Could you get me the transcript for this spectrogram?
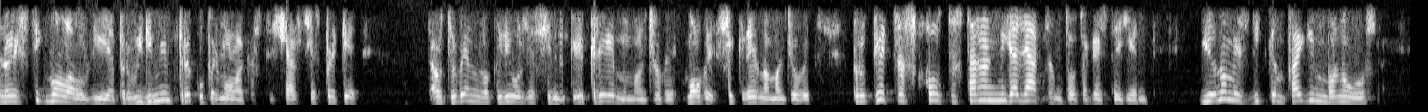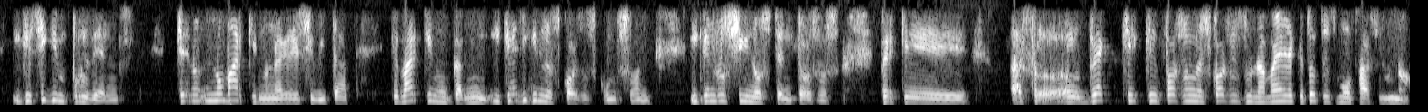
no estic molt al dia, però vull dir, em preocupen molt aquestes xarxes perquè el jovent, el que diu el Jacint, que creiem en el jove. Molt bé, sí, creiem en el jove. Però aquests escoltes estan emmirallats amb tota aquesta gent. Jo només dic que en facin bon ús i que siguin prudents, que no, no marquin una agressivitat, que marquin un camí i que diguin les coses com són i que no siguin ostentosos, perquè el veig que, que posen les coses d'una manera que tot és molt fàcil. No,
